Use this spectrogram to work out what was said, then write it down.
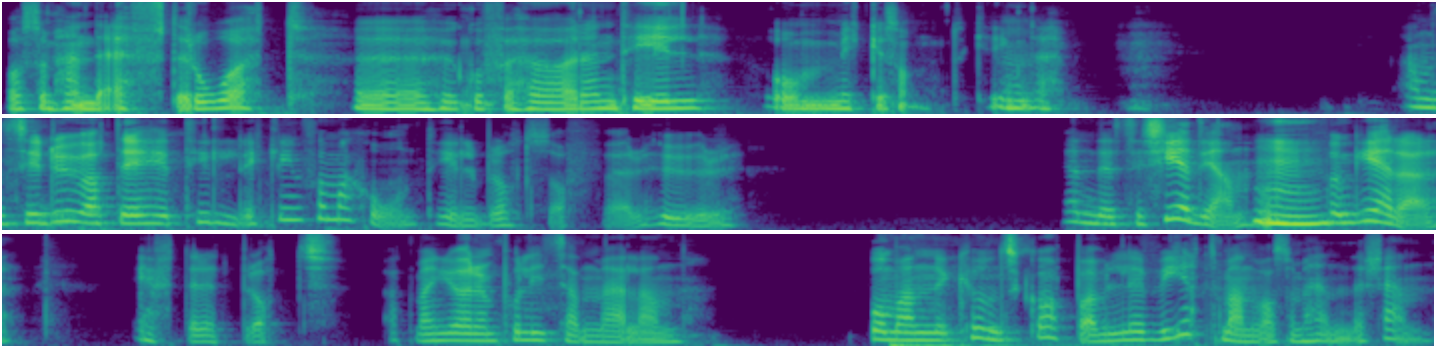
Vad som händer efteråt, uh, hur går förhören till och mycket sånt kring mm. det. Anser du att det är tillräcklig information till brottsoffer hur händelsekedjan mm. fungerar efter ett brott? Att man gör en polisanmälan. Får man kunskap av eller vet man vad som händer sen?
